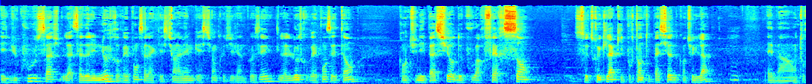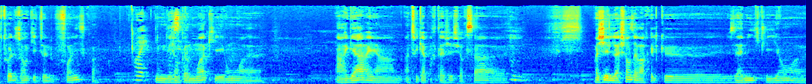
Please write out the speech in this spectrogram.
Et du coup, ça, là, ça donne une autre réponse à la question, la même question que tu viens de poser. La- L'autre réponse étant, quand tu n'es pas sûr de pouvoir faire sans ce truc-là qui pourtant te passionne quand tu l'as, Mm. eh ben, entoure-toi de gens qui te le fournissent, quoi. Ouais. Donc des gens comme moi qui ont euh, un regard et un, un truc à partager sur ça. euh. Mhm. Moi, j'ai de la chance d'avoir quelques amis, clients euh,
